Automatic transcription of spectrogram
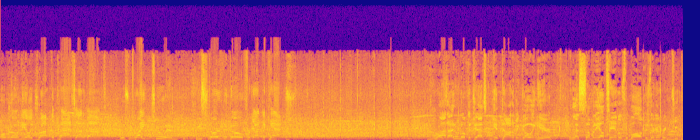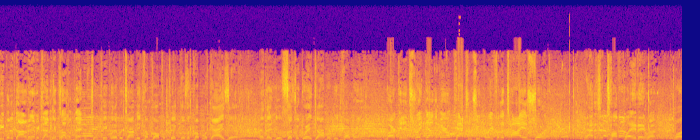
Over to O'Neale. He dropped the pass out of bounds. Was right to him. He started to go, forgot to catch. Ron, I don't know if the Jazz can get Donovan going here unless somebody else handles the ball because they're going to bring two people to Donovan every time he comes off a pick. Two people every time he comes off a pick. There's a couple of guys there, and they do such a great job of recovering. Markkanen and straight down the barrel, catch and shoot three for the tie is short. That is a tough play they run. Well,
